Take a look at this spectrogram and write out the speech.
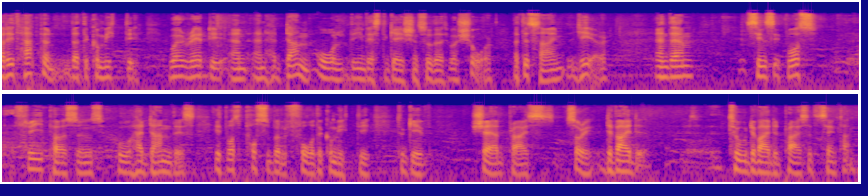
But it happened that the committee were ready and, and had done all the investigations so that we were sure at the same year. And then, since it was three persons who had done this, it was possible for the committee to give shared price, sorry, divide, two divided price at the same time.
